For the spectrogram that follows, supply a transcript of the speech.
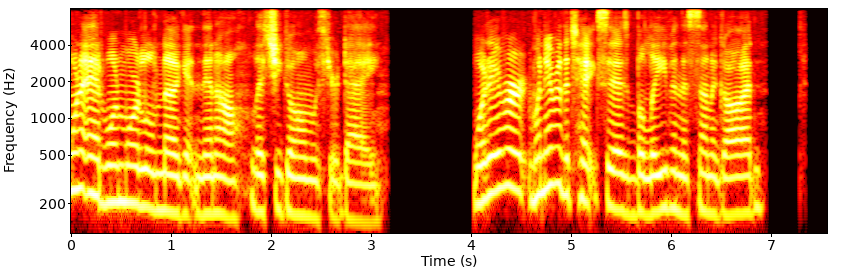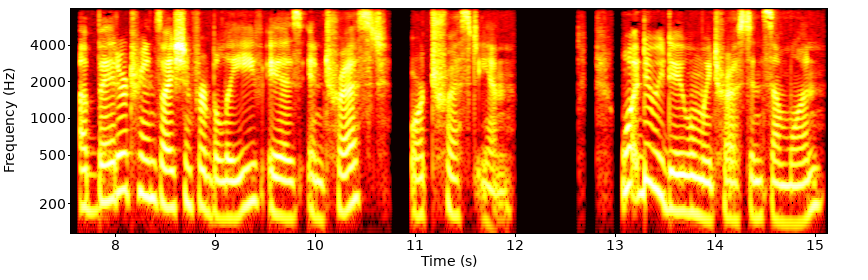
I want to add one more little nugget and then I'll let you go on with your day. Whatever, whenever the text says believe in the Son of God, a better translation for believe is entrust or trust in. What do we do when we trust in someone?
